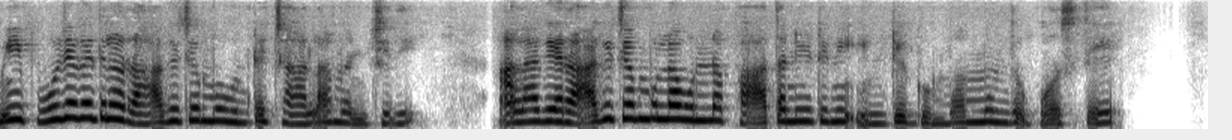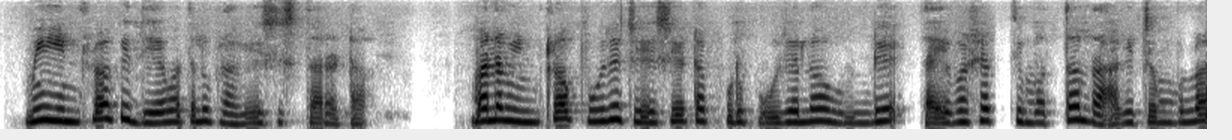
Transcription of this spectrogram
మీ పూజ గదిలో రాగి చెంబు ఉంటే చాలా మంచిది. అలాగే రాగి చెంబులో ఉన్న పాత నీటిని ఇంటి గుమ్మం ముందు పోస్తే మీ ఇంట్లోకి దేవతలు ప్రవేశిస్తారట. మనం ఇంట్లో పూజ చేసేటప్పుడు పూజలో ఉండే దైవశక్తి మొత్తం రాగి చెంబులో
